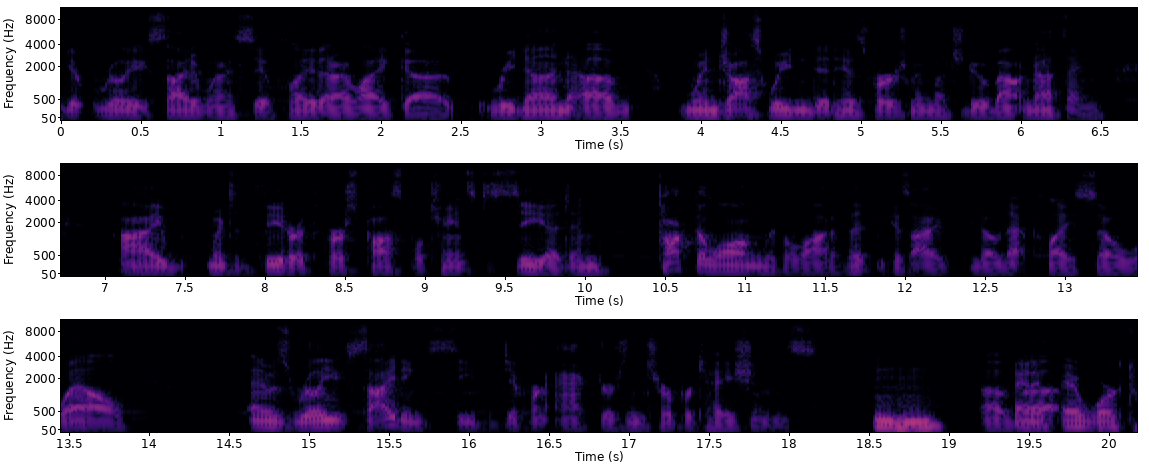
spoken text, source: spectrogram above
get really excited when I see a play that I like uh, redone. Um, when Joss Whedon did his version of Much Ado About Nothing, I went to the theater at the first possible chance to see it and talked along with a lot of it because I know that play so well. And it was really exciting to see the different actors' interpretations Mm-hmm. of And uh, it, it worked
